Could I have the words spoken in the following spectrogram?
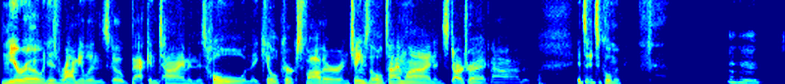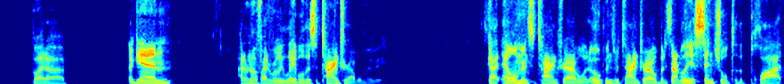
Nero and his Romulans go back in time in this hole and they kill Kirk's father and change the whole timeline and Star Trek. Nah, it's it's a cool movie. Mm-hmm. But uh, again, I don't know if I'd really label this a time travel movie. It's got elements of time travel. It opens with time travel, but it's not really essential to the plot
